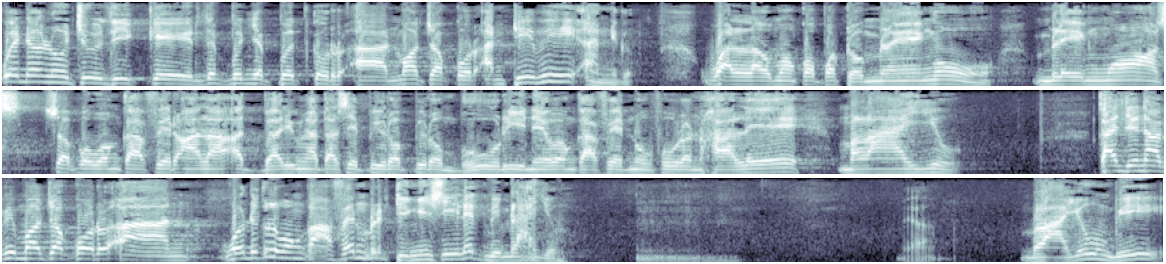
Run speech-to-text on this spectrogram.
Kowe nuju zikir nyebut Qur'an maca Qur'an dhewean niku walau mongko padha mlengo mlengos sapa wong kafir ala adbari ngatasi pira-pira mburine wong kafir nufuran hale melayu Kanjeng Nabi maca Quran, ngono iku wong kafir mledingi silit mbi mlayu. Hmm. Ya. Mlayu mbi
